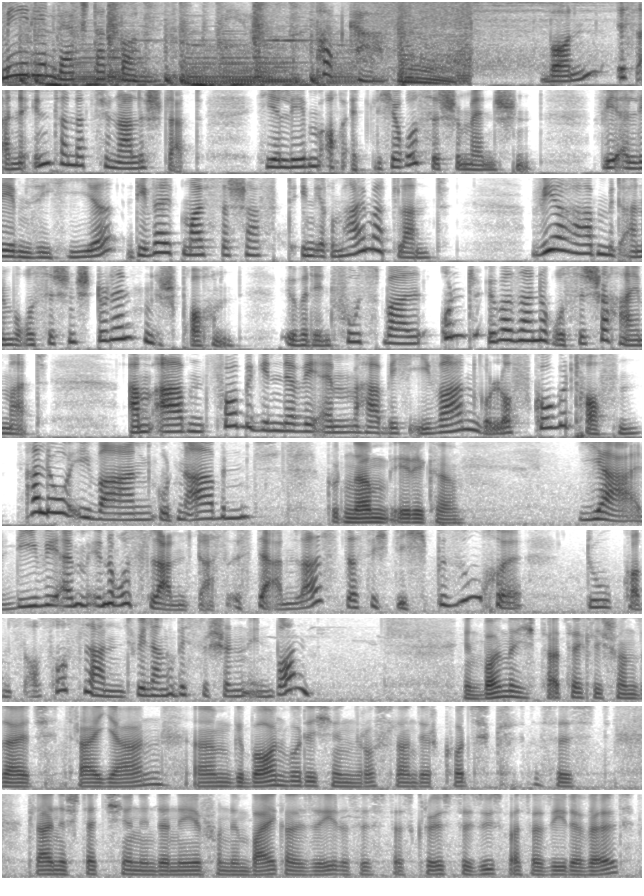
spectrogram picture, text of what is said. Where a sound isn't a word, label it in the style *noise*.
Medienwerkstatt Bonn. Podcast. Bonn ist eine internationale Stadt. Hier leben auch etliche russische Menschen. Wie erleben sie hier die Weltmeisterschaft in ihrem Heimatland? Wir haben mit einem russischen Studenten gesprochen über den Fußball und über seine russische Heimat. Am Abend vor Beginn der WM habe ich Ivan Golovko getroffen. Hallo Ivan, guten Abend. Guten Abend, Erika. Ja, die WM in Russland, das ist der Anlass, dass ich dich besuche. Du kommst aus Russland. Wie lange bist du schon in Bonn? In Bonn bin ich tatsächlich schon seit drei Jahren. Ähm, geboren wurde ich in Russland, Irkutsk. Das ist ein kleines Städtchen in der Nähe von dem Baikalsee. Das ist das größte Süßwassersee der Welt.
